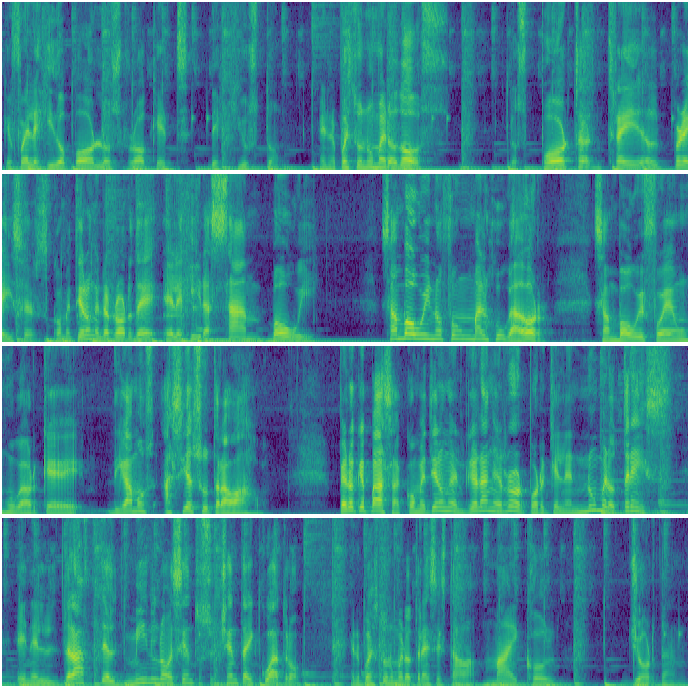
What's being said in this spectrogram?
que fue elegido por los Rockets de Houston. En el puesto número 2, los Portland Trail Blazers cometieron el error de elegir a Sam Bowie Sam Bowie no fue un mal jugador. Sam Bowie fue un jugador que, digamos, hacía su trabajo. Pero ¿qué pasa? Cometieron el gran error porque en el número 3, en el draft del 1984, en el puesto número 3 estaba Michael Jordan.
